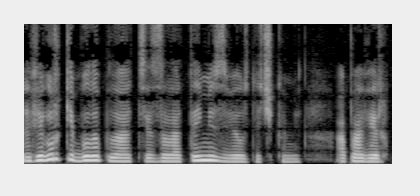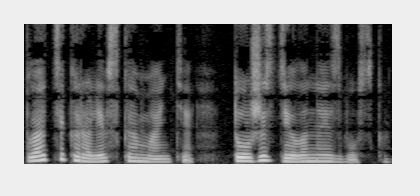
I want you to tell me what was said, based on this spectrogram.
На фигурке было платье с золотыми звездочками, а поверх платья королевская мантия, тоже сделанная из воска.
